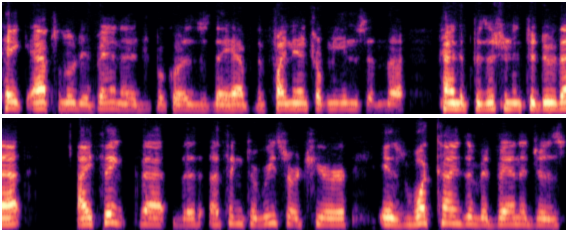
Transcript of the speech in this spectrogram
take absolute advantage because they have the financial means and the kind of positioning to do that. I think that the a thing to research here is what kinds of advantages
